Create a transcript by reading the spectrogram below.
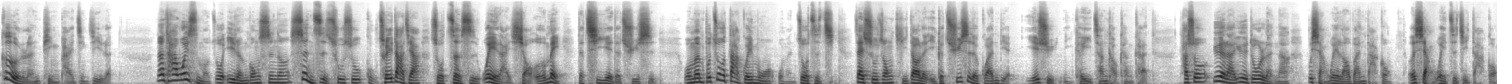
个人品牌经纪人。那他为什么做艺人公司呢？甚至出书鼓吹大家说这是未来小而美的企业的趋势。我们不做大规模，我们做自己。在书中提到了一个趋势的观点，也许你可以参考看看。他说，越来越多人呐，不想为老板打工，而想为自己打工。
